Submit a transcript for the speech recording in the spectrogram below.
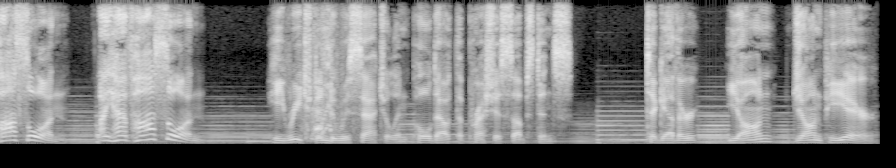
Hawthorn! I have hawthorn! He reached into his satchel and pulled out the precious substance. Together, Jan, Jean Pierre,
